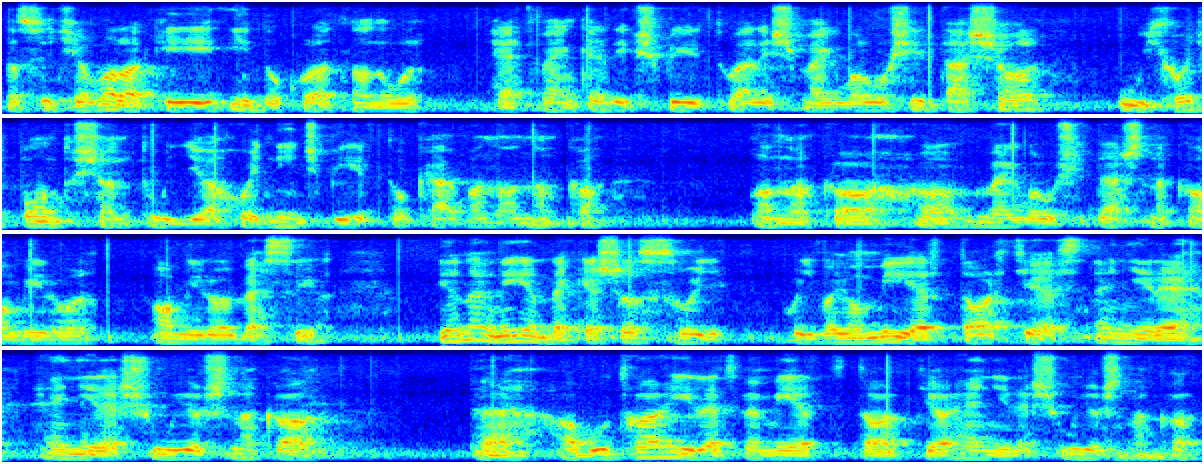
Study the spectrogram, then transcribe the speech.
az, hogyha valaki indokolatlanul hetvenkedik spirituális megvalósítással, úgy, hogy pontosan tudja, hogy nincs birtokában annak a, annak a, a megvalósításnak, amiről, amiről beszél. Ugye nagyon érdekes az, hogy, hogy vajon miért tartja ezt ennyire, ennyire súlyosnak a, a butha, illetve miért tartja ennyire súlyosnak a,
